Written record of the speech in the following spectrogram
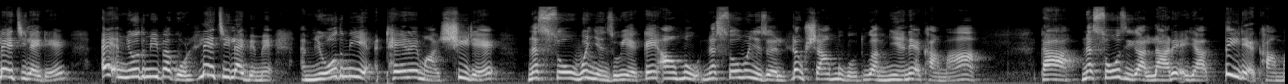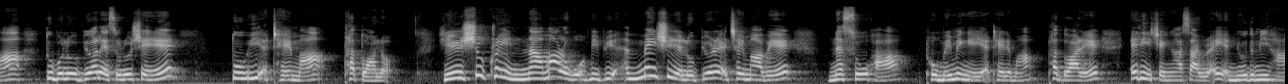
လှည့်ကြည့်လိုက်တယ်အဲ့အမျိုးသမီးဘက်ကိုလှည့်ကြည့်လိုက်ပေမဲ့အမျိုးသမီးရဲ့အထဲထဲမှာရှိတဲ့နတ်ဆိုးဝိညာဉ်ဆိုးရဲ့ကိန်းအောင်မှုနတ်ဆိုးဝိညာဉ်ဆိုးရဲ့လှုပ်ရှားမှုကိုသူကမြင်တဲ့အခါမှာဒါနတ်ဆိုးစီကလာတဲ့အရာသိတဲ့အခါမှာသူဘလို့ပြောလဲဆိုလို့ရှိရင်သူဤအထဲမှာထွက်သွားလို့ယေရှုခရစ်နာမတော်ကိုအမိပြုအမိန့်ရှိတယ်လို့ပြောတဲ့အချိန်မှာပဲနတ်ဆိုးဟာ ထိုမိမငယ်ရဲ့အထဲထဲမှာထွက်သွားတယ်အဲ့ဒီအချိန်ကစပြီးတော့အဲ့အမျိုးသမီးဟာ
